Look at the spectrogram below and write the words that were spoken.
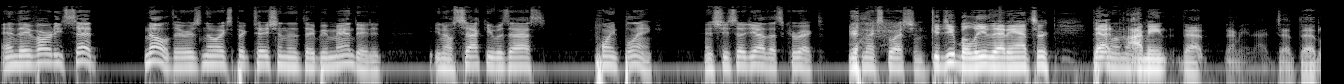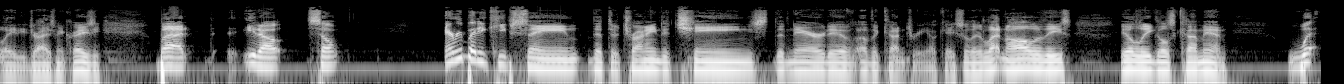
And they've already said, no, there is no expectation that they be mandated. You know, Psaki was asked point blank, and she said, yeah, that's correct. Next question. Could you believe that answer? Oh, that. I mean that I mean that that lady drives me crazy. But you know, so everybody keeps saying that they're trying to change the narrative of the country. Okay, so they're letting all of these illegals come in. What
